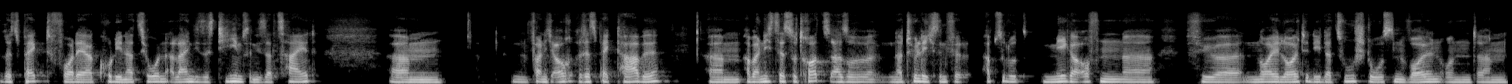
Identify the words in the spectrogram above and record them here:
Respekt vor der Koordination allein dieses Teams in dieser Zeit. Ähm, fand ich auch respektabel. Ähm, aber nichtsdestotrotz, also natürlich sind wir absolut mega offen äh, für neue Leute, die dazustoßen wollen und ähm,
